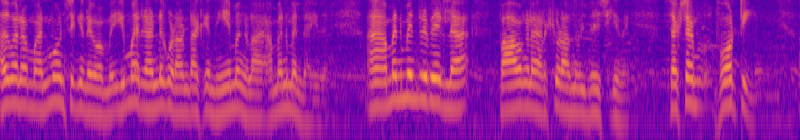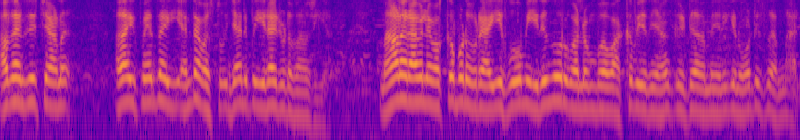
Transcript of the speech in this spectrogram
അതുപോലെ മൻമോഹൻ സിംഗിന്റെ ഗവൺമെന്റ് ഇവന്മാർ രണ്ടും കൂടെ ഉണ്ടാക്കിയ നിയമങ്ങളാണ് അമെൻമെന്റാണ് ഇത്. ആ അമെൻമെന്റിന്റെ പേരിലാണ് പാവങ്ങളെ ഇറക്കി വിടാമെന്ന് ഉദ്ദേശിക്കുന്നത് സെക്ഷൻ ഫോർട്ടി അതനുസരിച്ചാണ് അതായത് ഇപ്പോൾ എന്താ എന്റെ വസ്തു ഞാനിപ്പോൾ ഈരായിട്ട് താമസിക്കാം. നാളെ രാവിലെ വക്കപ്പോട് പറയാം ഈ ഭൂമി ഇരുന്നൂറ് കൊല്ലം മുമ്പ് വക്കപ്പ് ചെയ്ത് ഞങ്ങൾക്ക് കിട്ടിയ എനിക്ക് നോട്ടീസ് തന്നാൽ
